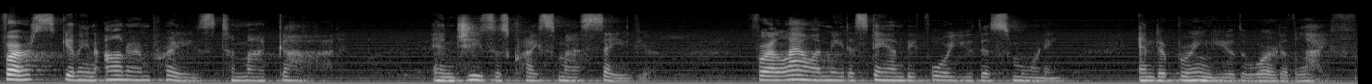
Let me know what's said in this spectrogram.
First, giving honor and praise to my God and Jesus Christ, my Savior, for allowing me to stand before you this morning and to bring you the word of life.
